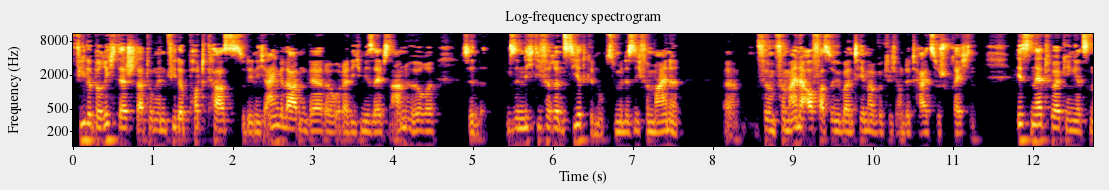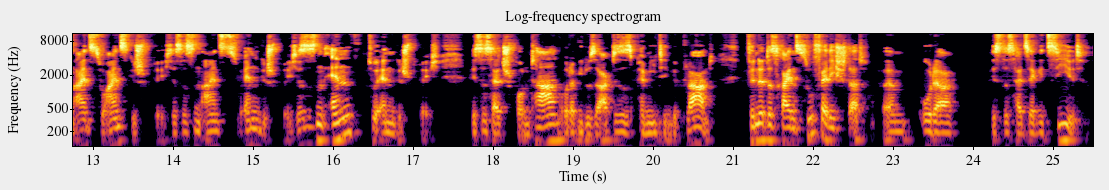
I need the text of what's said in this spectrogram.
viele Berichterstattungen, viele Podcasts, zu denen ich eingeladen werde oder die ich mir selbst anhöre, sind, sind nicht differenziert genug, zumindest nicht für meine, äh, für, für meine Auffassung über ein Thema wirklich im Detail zu sprechen. Ist Networking jetzt ein 1 zu 1 Gespräch? Ist es ein 1 zu N Gespräch? Ist es ein N zu N Gespräch? Ist es halt spontan oder wie du sagst, ist es per Meeting geplant? Findet es rein zufällig statt ähm, oder ist es halt sehr gezielt?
